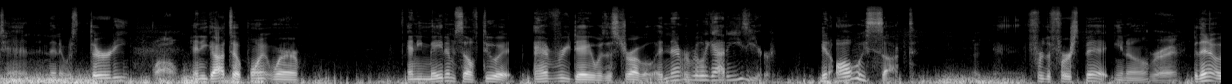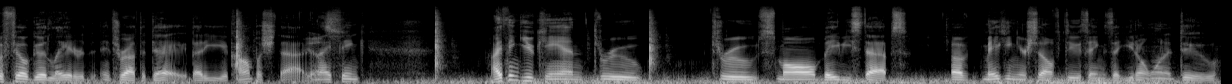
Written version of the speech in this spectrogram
ten, and then it was thirty. Wow. And he got to a point where, and he made himself do it. Every day was a struggle. It never really got easier. It always sucked uh, for the first bit, you know. Right. But then it would feel good later eh, throughout the day that he accomplished that. yes. And I think, I think you can through through small baby steps of making yourself do things that you don't want to do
